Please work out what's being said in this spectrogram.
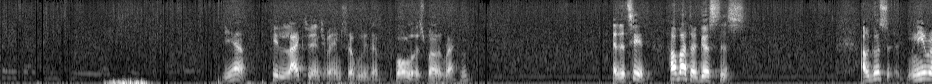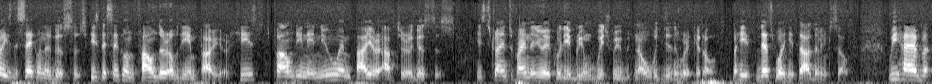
put himself into like Yeah, he liked to identify himself with Apollo as well, right? Hmm? And that's it. How about Augustus? Augustus, Nero is the second Augustus. He's the second founder of the empire. He's founding a new empire after Augustus. He's trying to find a new equilibrium, which we know didn't work at all. But he, that's what he thought of himself. We have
